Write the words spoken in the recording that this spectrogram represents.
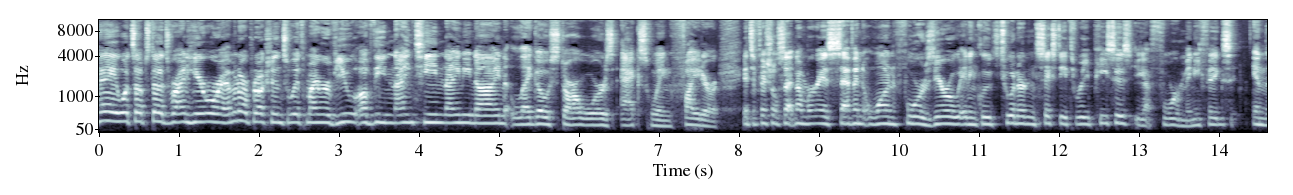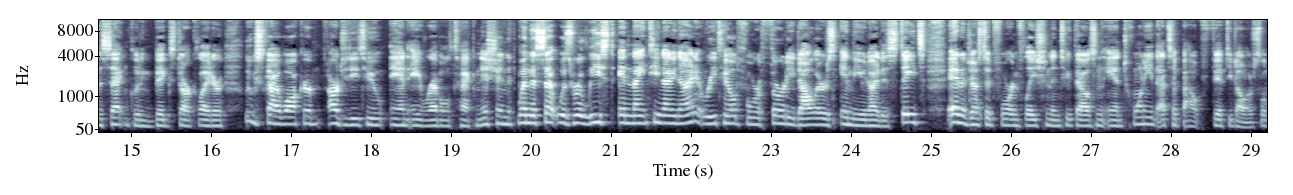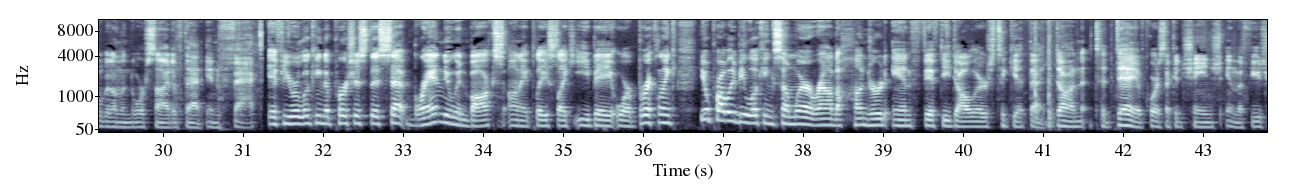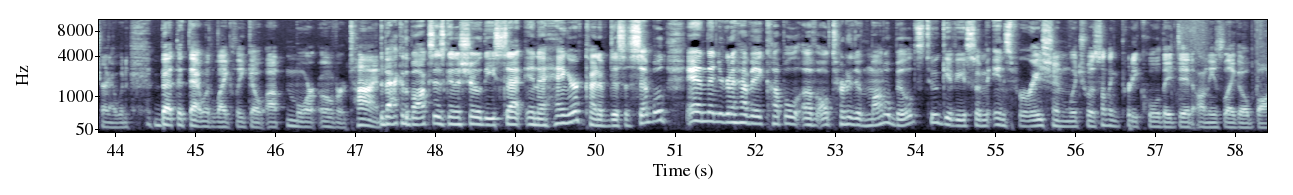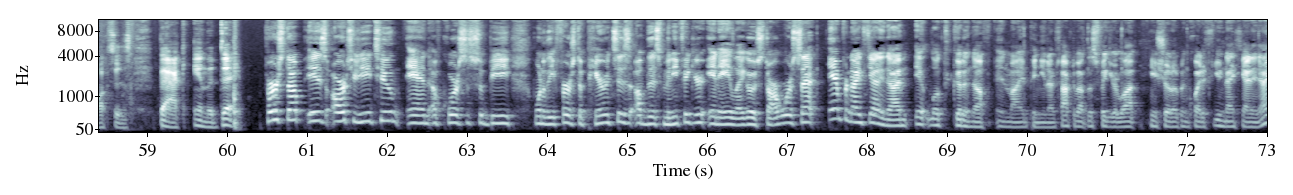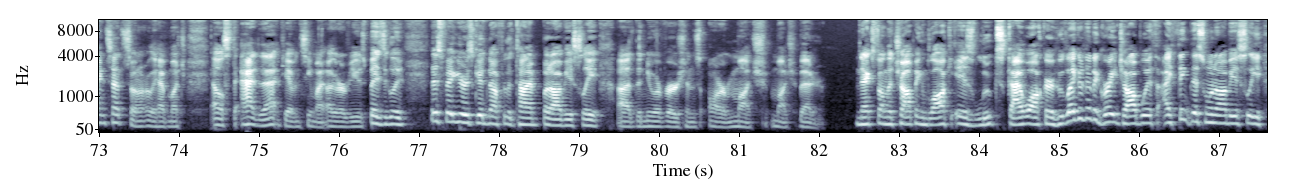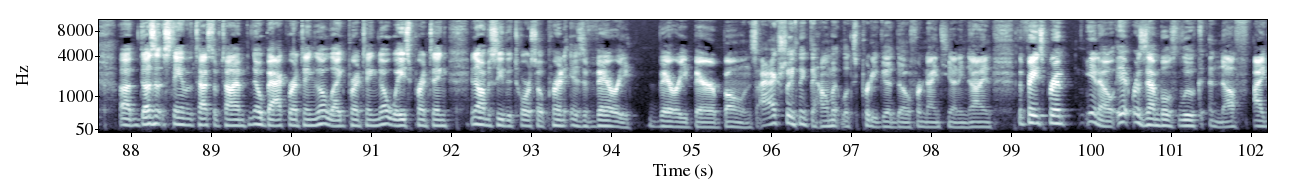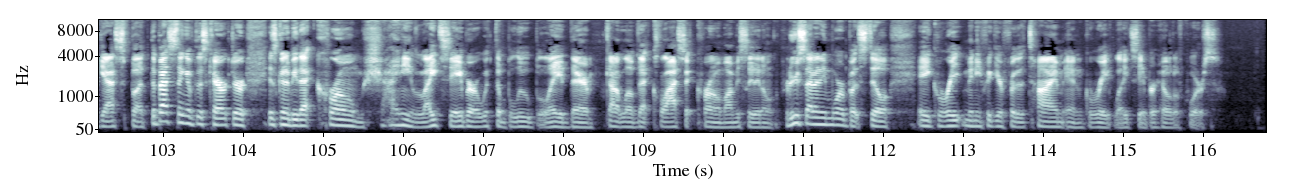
Hey, what's up studs? Ryan here, or M&R Productions with my review of the 1999 LEGO Star Wars X-Wing Fighter. Its official set number is 7140. It includes 263 pieces. You got four minifigs in the set, including Biggs Darklighter, Luke Skywalker, R2-D2, and a Rebel Technician. When the set was released in 1999, it retailed for $30 in the United States, and adjusted for inflation in 2020, that's about $50, a little bit on the north side of that, in fact. If you are looking to purchase this set brand new in box on a place like eBay or Bricklink, you'll probably be looking somewhere around $150 to get that done today. Of course, that could change in the future, and I would bet that that would likely go up more over time. The back of the box is going to show the set in a hanger, kind of disassembled, and then you're going to have a couple of alternative model builds to give you some inspiration, which was something pretty cool they did on these Lego boxes back in the day. First up is R2-D2, and of course this would be one of the first appearances of this minifigure in a LEGO Star Wars set, and for 1999, it looked good enough in my opinion. I've talked about this figure a lot. He showed up in quite a few 1999 sets, so I don't really have much else to add to that if you haven't seen my other reviews. Basically, this figure is good enough for the time, but obviously uh, the newer versions are much, much better. Next on the chopping block is Luke Skywalker, who LEGO did a great job with. I think this one obviously uh, doesn't stand the test of time. No back printing, no leg printing, no waist printing, and obviously the torso print is very, very bare bones. I actually think the helmet looks pretty good though for 1999. The face print, you know, it resembles Luke enough, I guess, but the best thing of this character is going to be that chrome, shiny lightsaber with the blue blade there. Gotta love that classic chrome. Obviously, they don't produce that anymore, but still a great minifigure for the time and great lightsaber hilt, of course.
